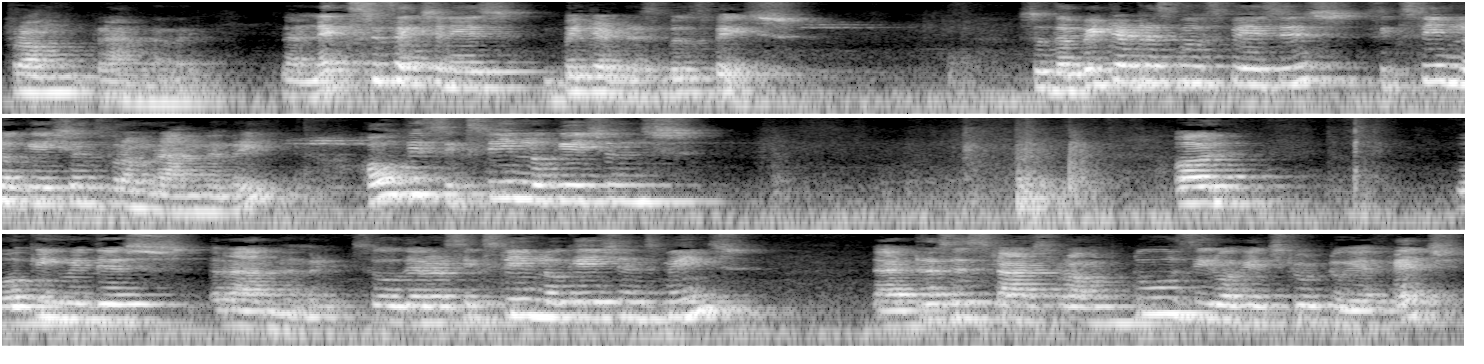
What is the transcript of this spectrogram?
from RAM memory. The next section is bit addressable space. So the bit addressable space is 16 locations from RAM memory. How these 16 locations are working with this RAM memory. So there are 16 locations means the addresses starts from 20H to 2FH.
